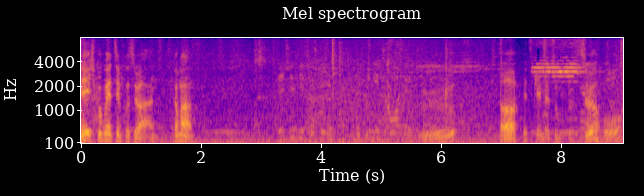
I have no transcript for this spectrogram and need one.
Nee, ich gucke mir jetzt den Friseur an. Komm mal. So, jetzt gehen wir zum Friseur hoch.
